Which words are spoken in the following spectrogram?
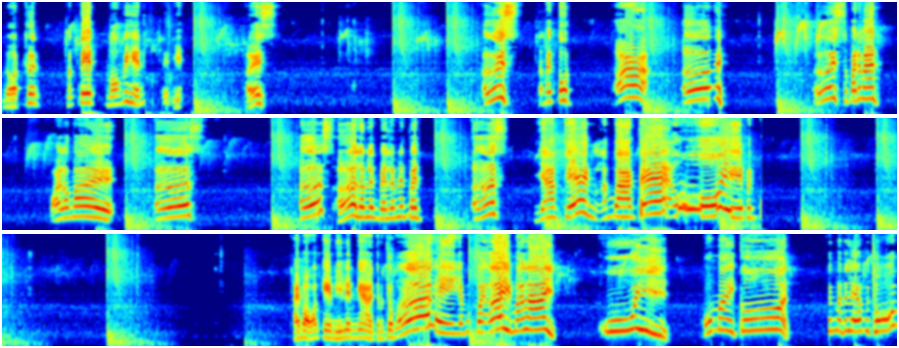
โดดขึ้น มันติดมองไม่เห็นติดงี้เอ้ยเอ้ยจะไม่ตุดอ้าเอ้ยเอ้ยสไปเดอร์แมนปล่อยลงไปเอ้ยเออเออเริ่มเล่นเป็นเริ่มเล่นเป็น เอออยากเจ๊งลำบากแท้ โอ้ยเป็นใครบอกว่าเกมนี้เล่นง่ายจะมาชม เอ้ย อย่าพุ่งไป เอ้ย มาลายอุ้ย โอ้ไม่กอดขึ้นมาได้แล้วผู้ชม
